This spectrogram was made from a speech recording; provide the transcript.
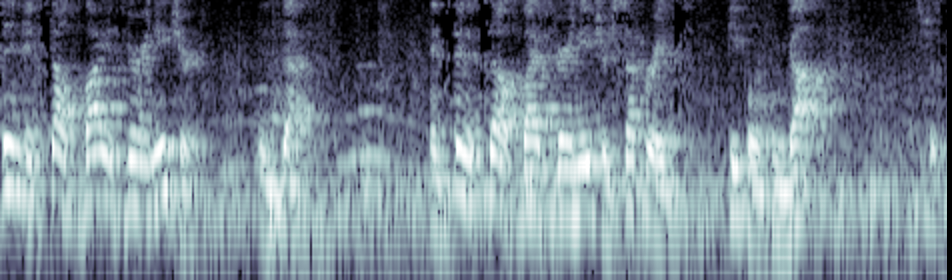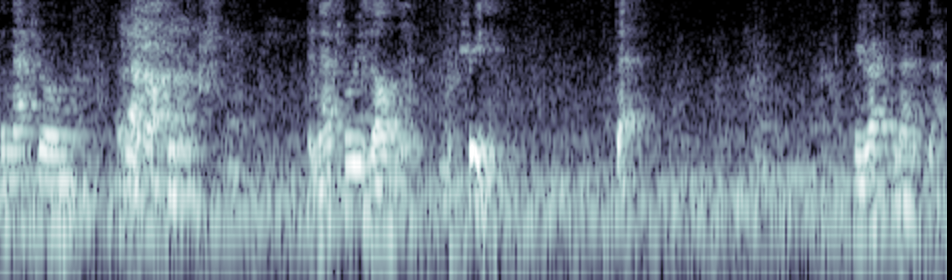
Sin itself, by its very nature, is death. And sin itself, by its very nature, separates people from God. It's just the natural result. The natural result of treason death. We recognize that.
